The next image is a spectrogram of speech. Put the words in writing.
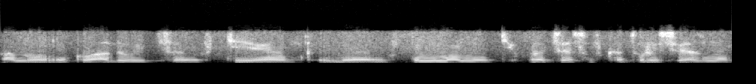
оно укладывается в те, как бы, в понимание тех процессов, которые связаны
